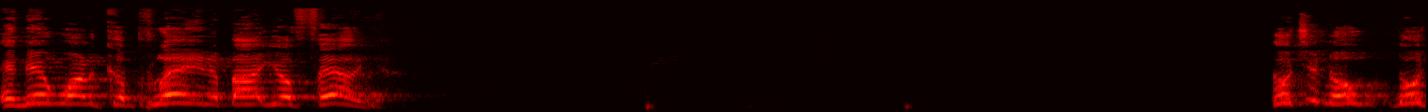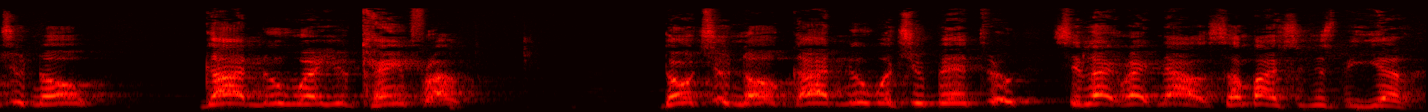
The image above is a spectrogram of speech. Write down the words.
And then want to complain about your failure. Don't you know? Don't you know God knew where you came from? Don't you know God knew what you've been through? See, like right now, somebody should just be yelling.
